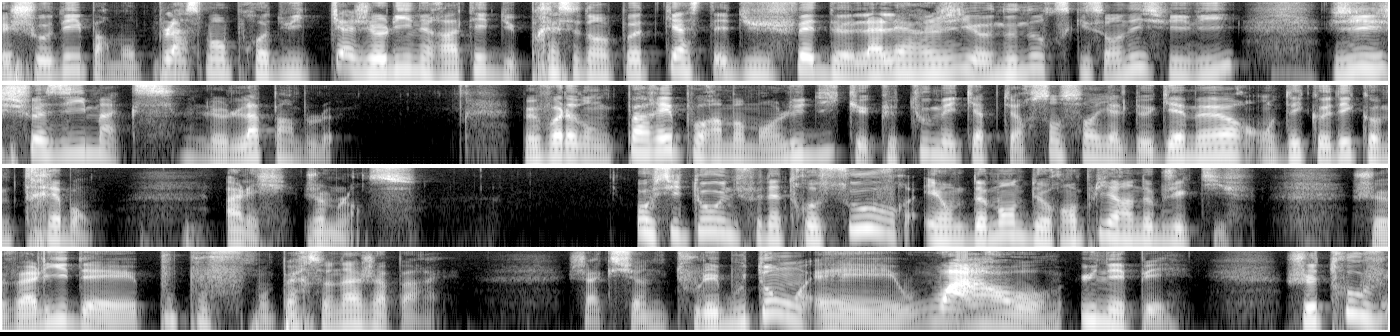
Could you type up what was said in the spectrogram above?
Échaudé par mon placement produit cajoline raté du précédent podcast et du fait de l'allergie aux nounours qui s'en est suivi, j'ai choisi Max, le lapin bleu. Me voilà donc paré pour un moment ludique que tous mes capteurs sensoriels de gamer ont décodé comme très bon. Allez, je me lance. Aussitôt, une fenêtre s'ouvre et on me demande de remplir un objectif. Je valide et pouf pouf, mon personnage apparaît. J'actionne tous les boutons et waouh, une épée. Je trouve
